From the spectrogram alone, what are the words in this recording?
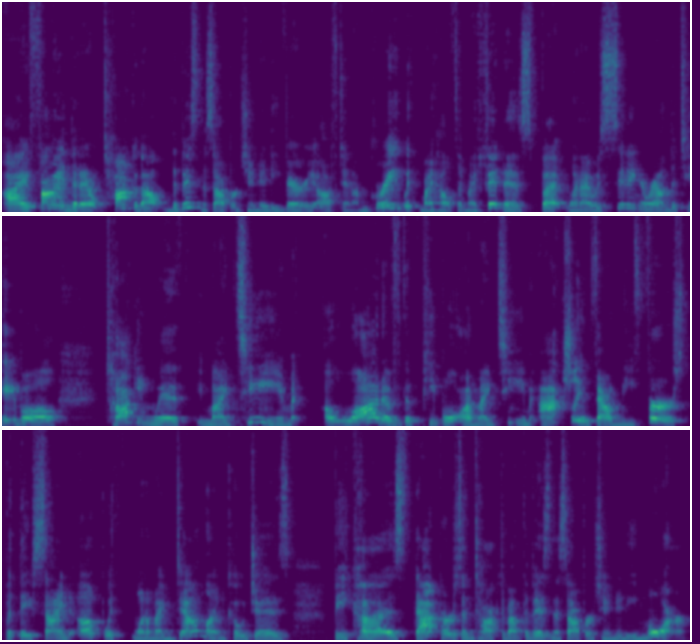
I find that I don't talk about the business opportunity very often. I'm great with my health and my fitness, but when I was sitting around the table talking with my team, a lot of the people on my team actually had found me first, but they signed up with one of my downline coaches because that person talked about the business opportunity more.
